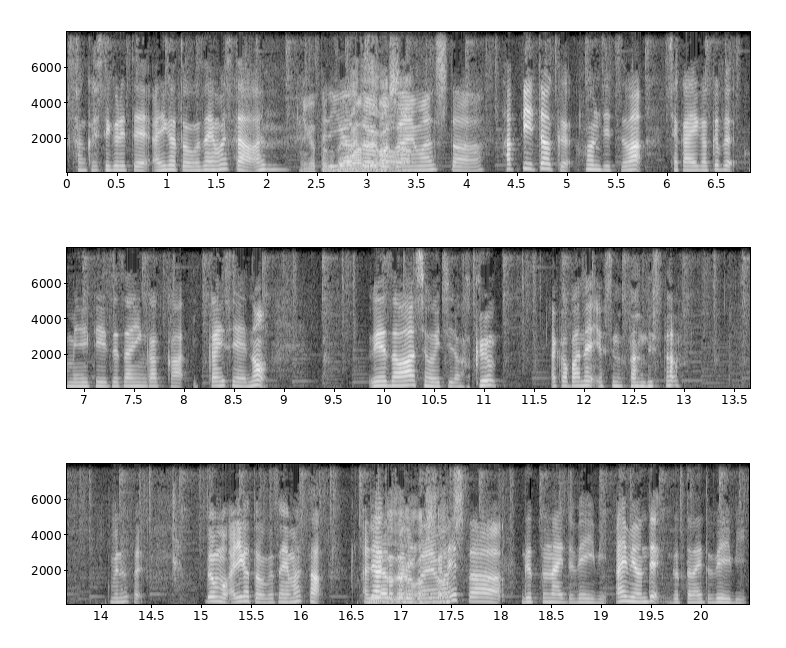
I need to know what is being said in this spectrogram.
参加してくれてありがとうございました。ありがとうございますがとうございました。ハッピートーク本日は社会学部コミュニティデザイン学科1回生の上澤翔一郎くん赤羽吉野さんでした。ごめんなさい。どうもありがとうございましたありがとうございまでした。グッドナイトベイビーあいみょんでグッドナイトベイビー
